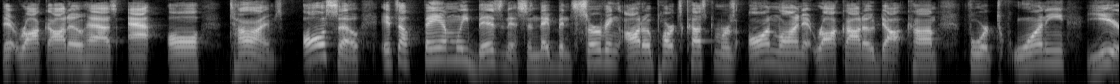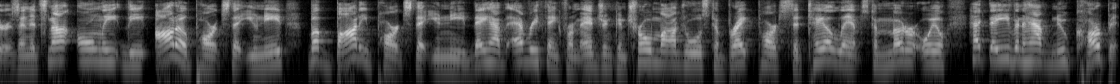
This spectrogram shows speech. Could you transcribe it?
that Rock Auto has at all times. Also, it's a family business and they've been serving auto parts customers online at rockauto.com for 20 years. And it's not only the auto parts that you need, but body parts that you need. They have everything from engine control modules to brake parts to tail lamps to motor oil. Heck, they even have new carpet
